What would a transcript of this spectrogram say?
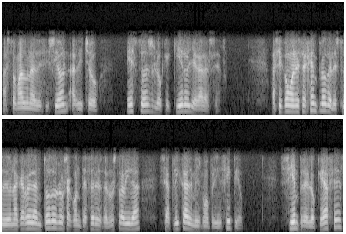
Has tomado una decisión, has dicho, esto es lo que quiero llegar a ser. Así como en este ejemplo del estudio de una carrera, en todos los aconteceres de nuestra vida se aplica el mismo principio. Siempre lo que haces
